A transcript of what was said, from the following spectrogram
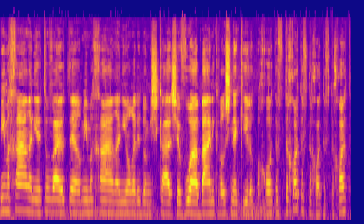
ממחר אני אהיה טובה יותר, ממחר אני יורדת במשקל, שבוע הבא אני כבר שני קילו פחות, הבטחות, הבטחות, הבטחות.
